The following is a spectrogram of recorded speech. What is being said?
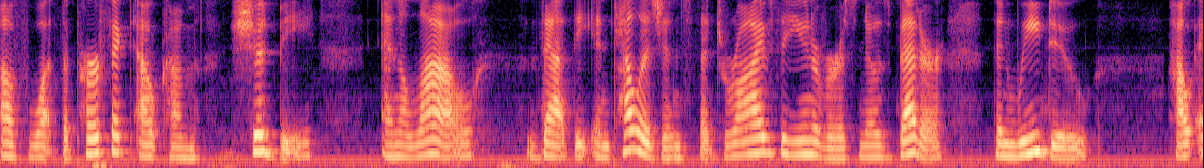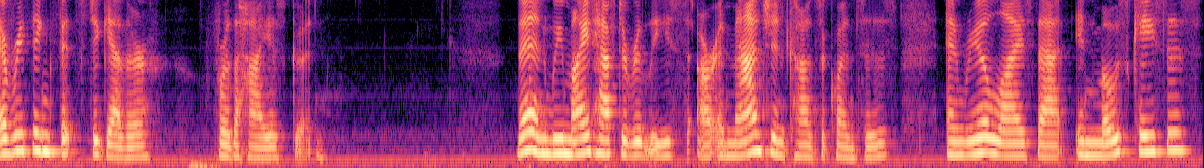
of what the perfect outcome should be and allow that the intelligence that drives the universe knows better than we do how everything fits together for the highest good. Then we might have to release our imagined consequences and realize that in most cases,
